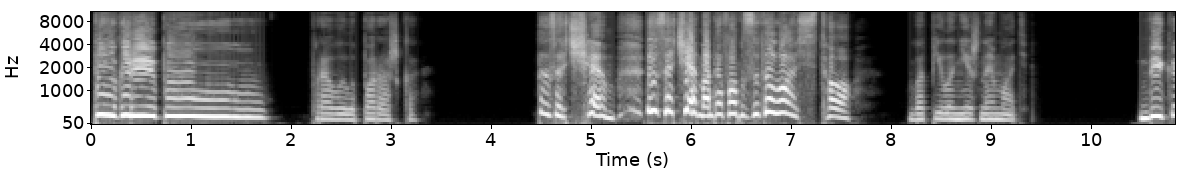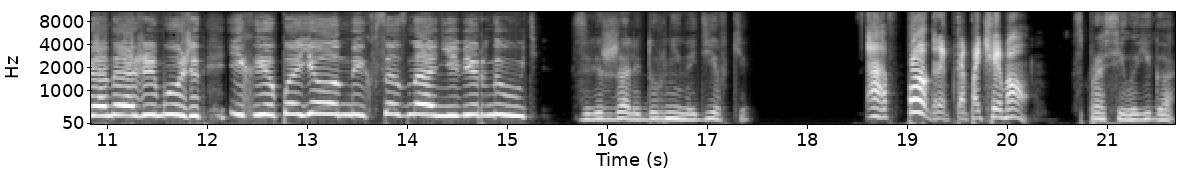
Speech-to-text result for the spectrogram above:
погребу!» — провыла парашка. «Да зачем? Зачем она вам задалась-то?» — вопила нежная мать. «Дык она же может их и опоенных в сознание вернуть!» — завизжали дурниной девки. «А в погреб-то почему?» — спросила яга.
